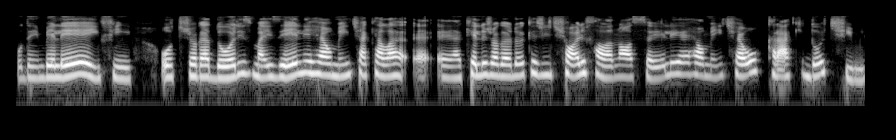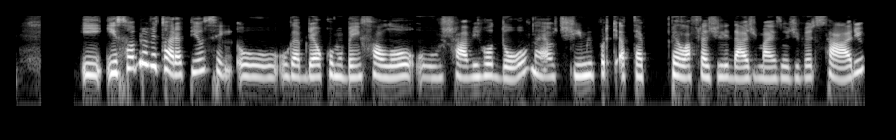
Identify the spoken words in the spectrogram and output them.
o Dembélé, enfim, outros jogadores, mas ele realmente é, aquela, é, é aquele jogador que a gente olha e fala, nossa, ele é, realmente é o craque do time. E, e, sobre o Vitória Pilsen, o, o, Gabriel, como bem falou, o Xavi rodou, né, o time, porque até pela fragilidade mais do adversário,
